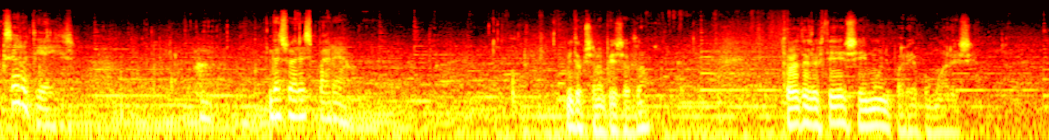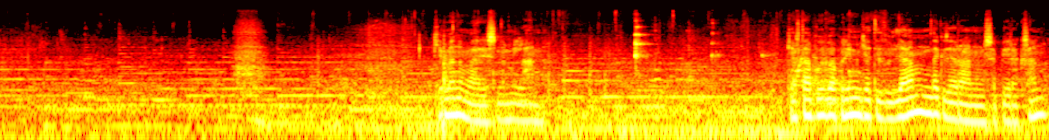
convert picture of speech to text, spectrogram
Ξέρω τι έχεις. Δεν σου αρέσει η παρέα. Μην το ξαναπείς αυτό. Τώρα τελευταία είσαι η μόνη παρέα που μου αρέσει. Και εμένα μου αρέσει να μιλάμε. Και αυτά που είπα πριν για τη δουλειά μου δεν ξέρω αν σε πείραξαν.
